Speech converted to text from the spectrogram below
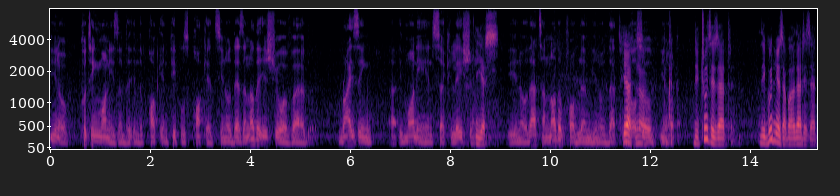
you know putting monies in the in the po- in people's pockets, you know, there's another issue of uh, rising uh, money in circulation. Yes. You know, that's another problem, you know, that yeah, also, no. you know. The truth is that the good news about that is that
